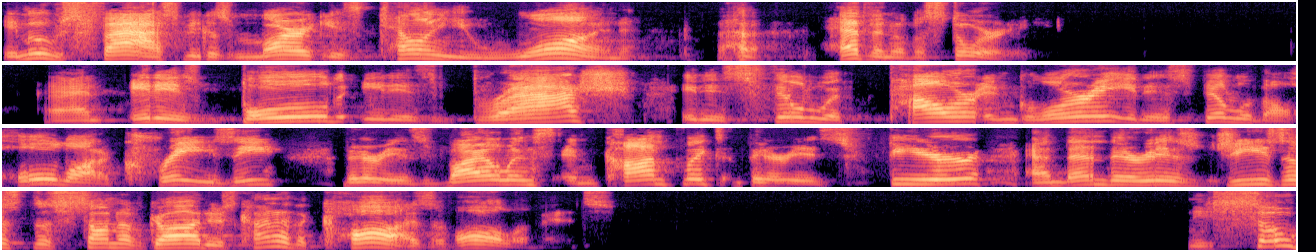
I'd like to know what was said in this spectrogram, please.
It moves fast because Mark is telling you one heaven of a story. And it is bold, it is brash, it is filled with power and glory, it is filled with a whole lot of crazy. There is violence and conflict, there is fear, and then there is Jesus, the Son of God, who's kind of the cause of all of it. And he's so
